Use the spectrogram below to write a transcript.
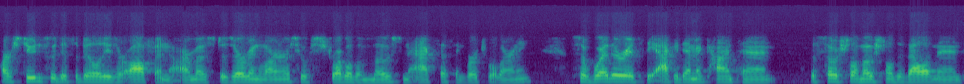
our students with disabilities are often our most deserving learners who struggle the most in accessing virtual learning. So whether it's the academic content, the social emotional development,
